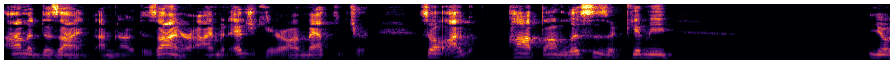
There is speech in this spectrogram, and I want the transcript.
I'm a design, I'm not a designer, I'm an educator, I'm a math teacher. So I've hopped on lists that give me you know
